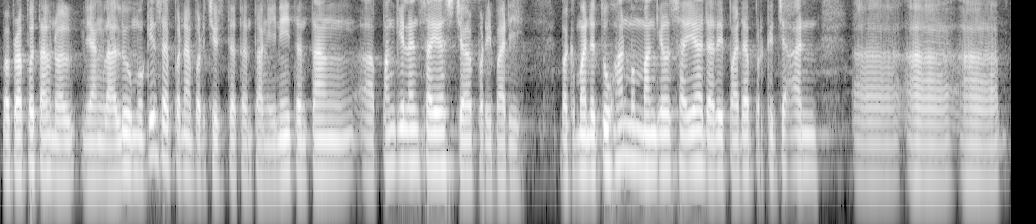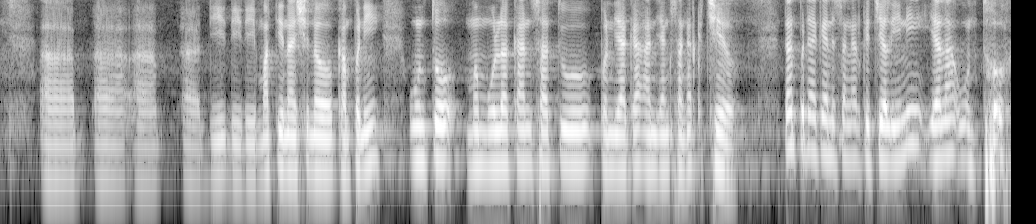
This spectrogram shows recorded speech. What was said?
beberapa tahun yang lalu mungkin saya pernah bercerita tentang ini tentang uh, panggilan saya secara pribadi. Bagaimana Tuhan memanggil saya daripada pekerjaan uh, uh, uh, uh, uh, uh, uh, di, di, di multinational company untuk memulakan satu perniagaan yang sangat kecil. Dan perniagaan yang sangat kecil ini ialah untuk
